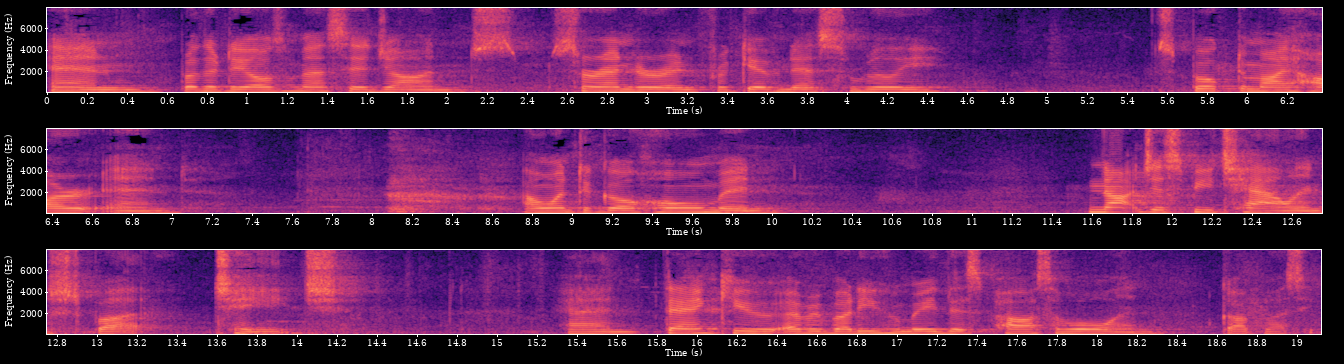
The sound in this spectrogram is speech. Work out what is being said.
And Brother Dale's message on surrender and forgiveness really spoke to my heart, and I want to go home and not just be challenged, but change. And thank you, everybody who made this possible, and God bless you.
